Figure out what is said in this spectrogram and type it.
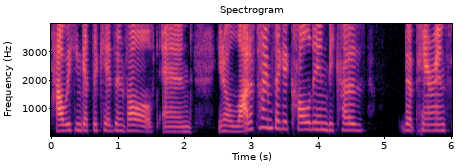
how we can get the kids involved. And, you know, a lot of times I get called in because the parents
